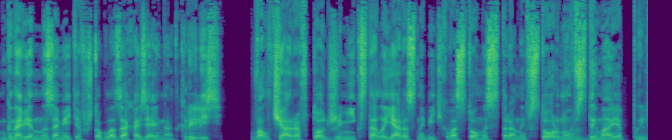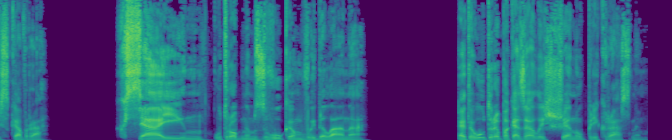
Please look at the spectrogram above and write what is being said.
Мгновенно заметив, что глаза хозяина открылись, волчара в тот же миг стала яростно бить хвостом из стороны в сторону, вздымая пыль с ковра. «Хсяин!» — утробным звуком выдала она. Это утро показалось Шену прекрасным.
